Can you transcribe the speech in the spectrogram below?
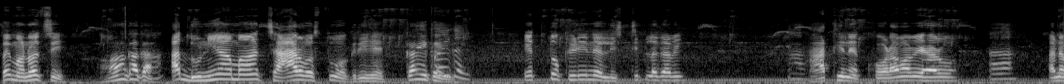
ભાઈ મનોજસિંહ હા કાકા. આ દુનિયામાં ચાર વસ્તુ અઘરી છે. કઈ કઈ? એક તો કીડીને લિપસ્ટિક લગાવી હાથીને ખોડામાં બેહારવો અને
